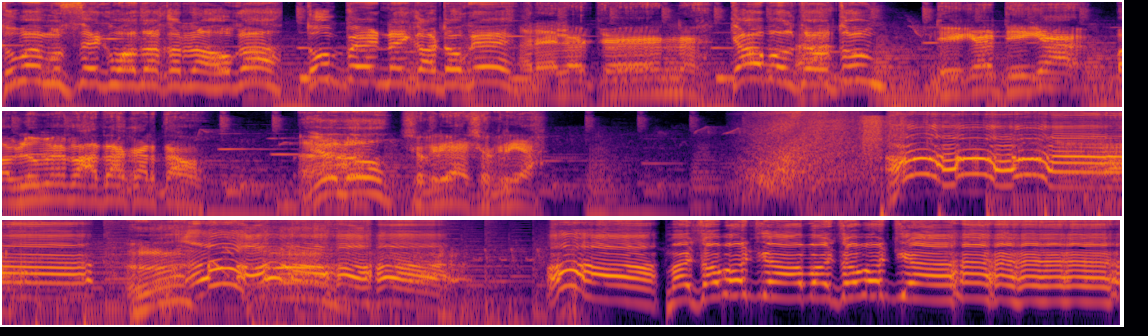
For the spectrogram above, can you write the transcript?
तुम्हें मुझसे एक वादा करना होगा। तुम पेड़ नहीं काटोगे। अरे लेकिन क्या बोलते हो तुम? ठीक है ठीक है। बबलू मैं वादा करता हूँ। ये लो। शुक्रिया शुक्रिया। आ, मैं समझ गया मैं समझ गया।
